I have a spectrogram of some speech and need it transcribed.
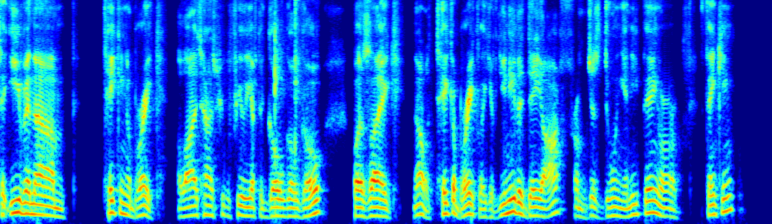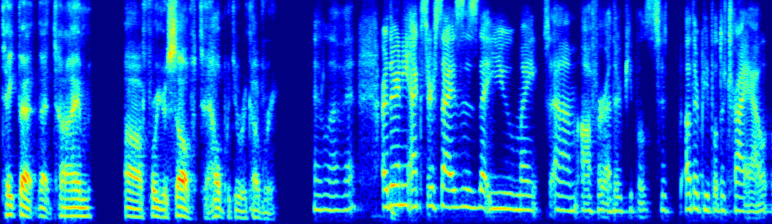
to even um taking a break. A lot of times people feel you have to go, go, go. But it's like, no, take a break. Like if you need a day off from just doing anything or thinking, take that that time uh, for yourself to help with your recovery. I love it. Are there any exercises that you might um, offer other people to other people to try out?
